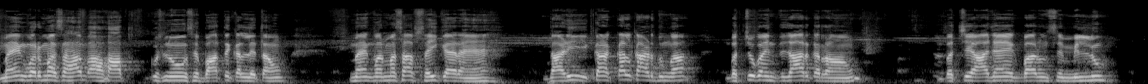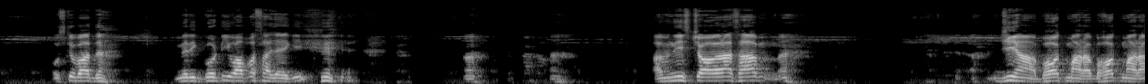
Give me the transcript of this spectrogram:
मयंक वर्मा साहब, अब आप कुछ लोगों से बातें कर लेता हूँ। मयंक वर्मा साहब सही कह रहे हैं। दाढ़ी का कल काट दूँगा। बच्चों का इंतज़ार कर रहा हूँ। बच्चे आ जाएँ एक बार उनसे मिल लूँ। उसके बाद मेरी गोटी वापस आ जाएगी। हाँ, हाँ। अवनीश चौरा साहब जी हाँ बहुत मारा बहुत मारा।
